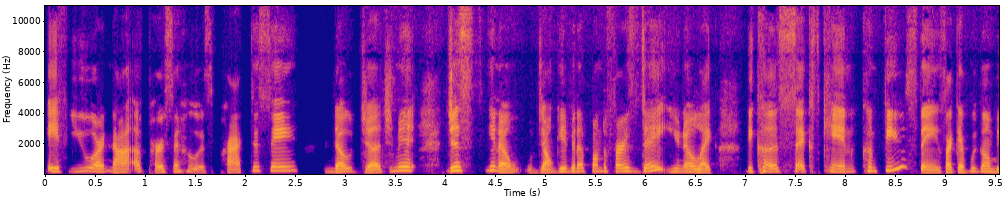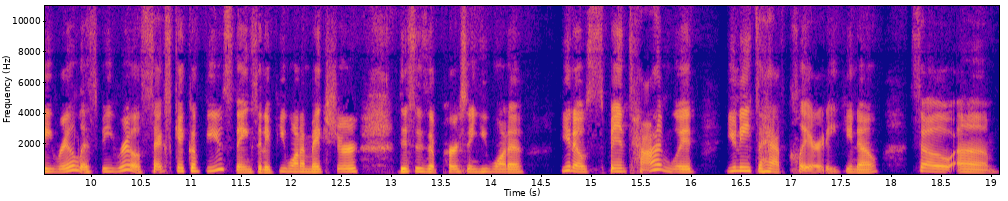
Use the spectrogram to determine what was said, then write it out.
if you are not a person who is practicing no judgment. Just you know don't give it up on the first date you know like because sex can confuse things. Like if we're going to be real let's be real. Sex can confuse things. And if you want to make sure this is a person you want to you know spend time with you need to have clarity you know? So um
